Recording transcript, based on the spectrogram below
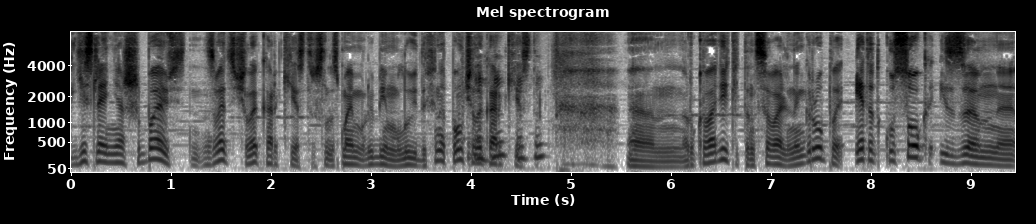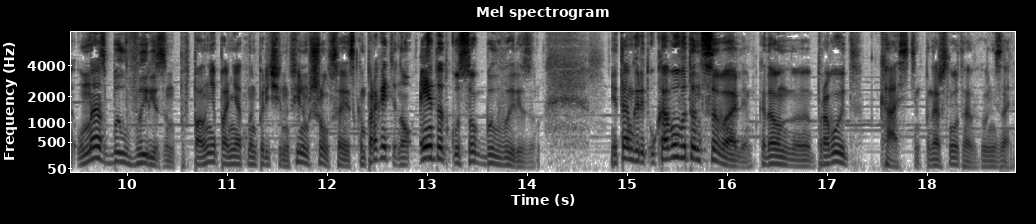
если я не ошибаюсь, называется «Человек-оркестр» с, с моим любимым Луи де. По-моему, «Человек-оркестр». Эм, руководитель танцевальной группы. Этот кусок из эм, э, у нас был вырезан по вполне понятным причинам. Фильм шел в советском прокате, но этот кусок был вырезан. И там говорит, у кого вы танцевали? Когда он э, проводит кастинг, мы даже слова такого не знали.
